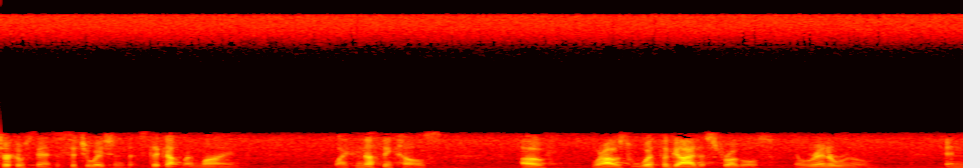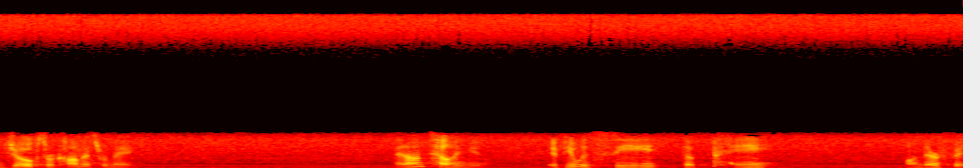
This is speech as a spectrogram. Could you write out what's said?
circumstances, situations that stick out in my mind like nothing else of where I was with a guy that struggles and we're in a room and jokes or comments were made. And I'm telling you, if you would see the pain on their face,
